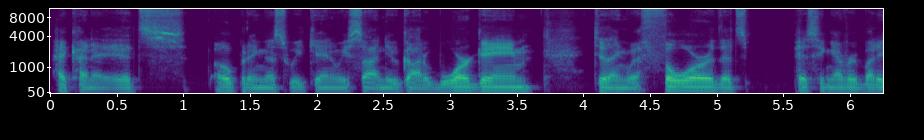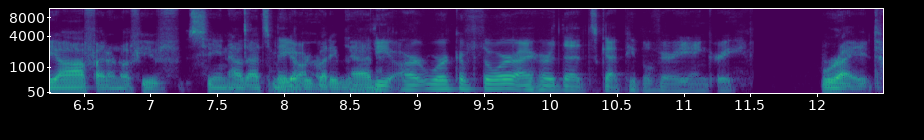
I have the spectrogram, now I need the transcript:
had kind of its opening this weekend. We saw a new God of War game dealing with Thor that's pissing everybody off. I don't know if you've seen how that's made the everybody art, mad. The artwork of Thor, I heard that's got people very angry. Right,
